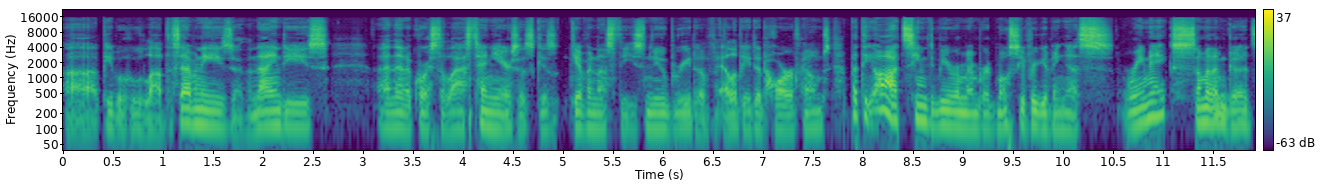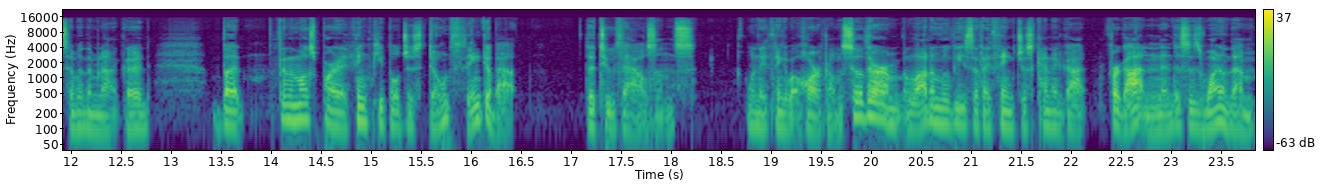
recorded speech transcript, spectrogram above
uh, people who love the 70s or the 90s. And then, of course, the last 10 years has given us these new breed of elevated horror films. But the aughts seem to be remembered mostly for giving us remakes, some of them good, some of them not good. But for the most part, I think people just don't think about the 2000s when they think about horror films. So there are a lot of movies that I think just kind of got forgotten, and this is one of them.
